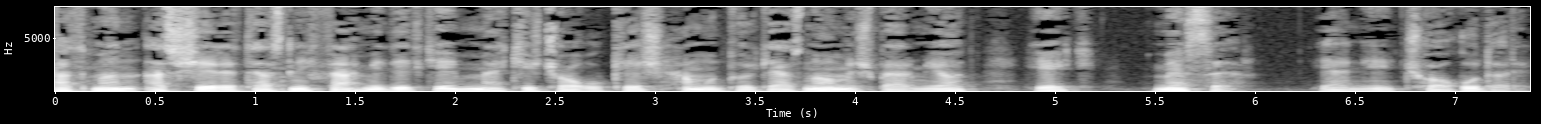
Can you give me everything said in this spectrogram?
حتما از شعر تصنیف فهمیدید که مکی چاقوکش همونطور که از نامش برمیاد یک مسر یعنی چاقو داره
